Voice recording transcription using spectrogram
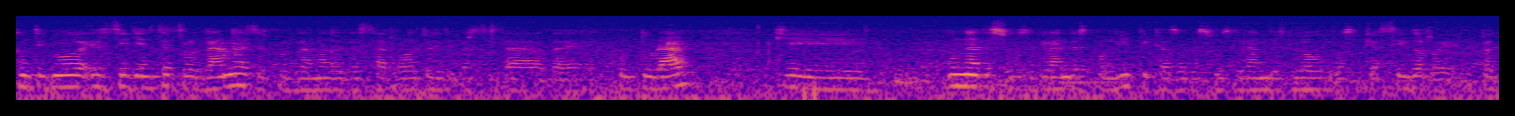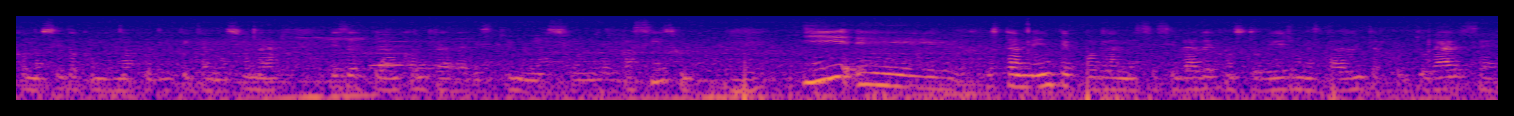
continúo el siguiente programa, es el programa de desarrollo y diversidad eh, cultural, que una de sus grandes políticas o de sus grandes logros que ha sido reconocido como una política nacional es el plan contra la discriminación y el racismo. Y eh, justamente por la necesidad de construir un Estado intercultural se ha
